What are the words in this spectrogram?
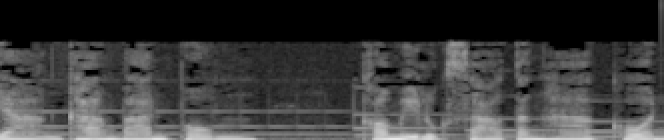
อย่างข้างบ้านผม เขามีลูกสาวตั้งห้าคน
